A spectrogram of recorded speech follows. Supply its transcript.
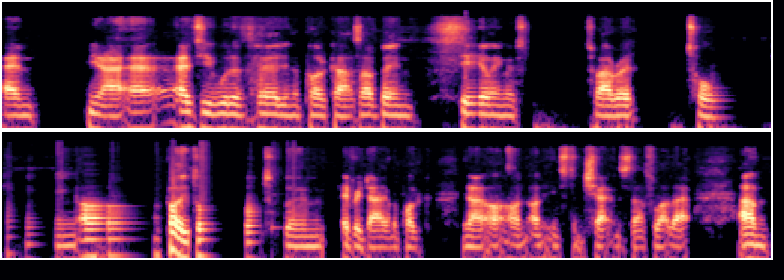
and you know, as you would have heard in the podcast, I've been dealing with Swaroop talking. I'll probably talk to him every day on the pod, you know, on, on instant chat and stuff like that. Um,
